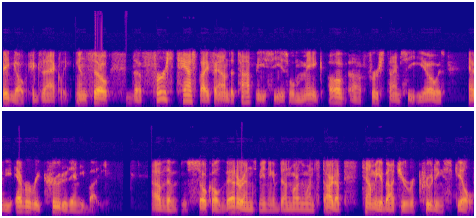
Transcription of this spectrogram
Bingo, exactly. And so the first test I found the top VCs will make of a first time CEO is have you ever recruited anybody? Of the so called veterans, meaning have done more than one startup, tell me about your recruiting skills.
